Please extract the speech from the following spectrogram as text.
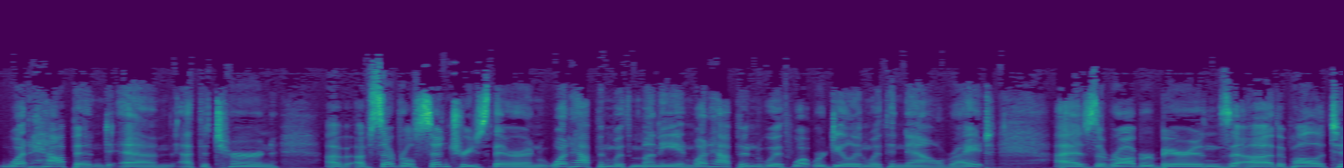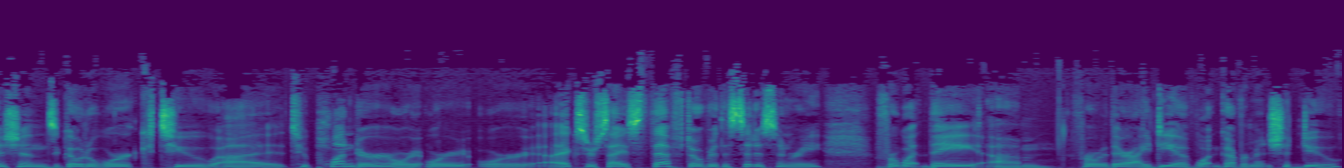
what happened um, at the turn of, of several centuries there, and what happened with money, and what happened with what we're dealing with now. Right, as the robber barons, uh, the politicians go to work to uh, to plunder or, or or exercise theft over the citizenry for what they um, for their idea of what government should do.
